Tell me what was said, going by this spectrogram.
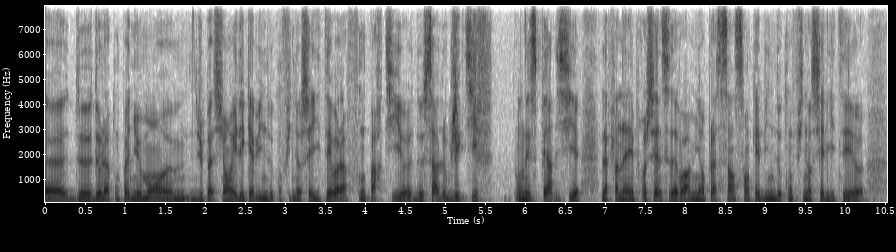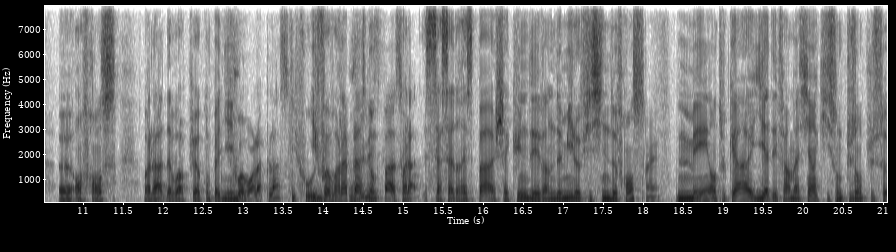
euh, de, l'accompagnement du patient, et les cabines de confidentialité voilà, font partie de ça. L'objectif on espère d'ici la fin de l'année prochaine, c'est d'avoir mis en place 500 cabines de confidentialité euh, en France. Voilà, d'avoir pu accompagner. Il faut avoir la place. Il faut, il faut, avoir la place. Donc voilà, ça s'adresse pas à chacune des 22 000 officines de France, mais en tout cas, il y a des pharmaciens qui sont de plus en plus euh,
